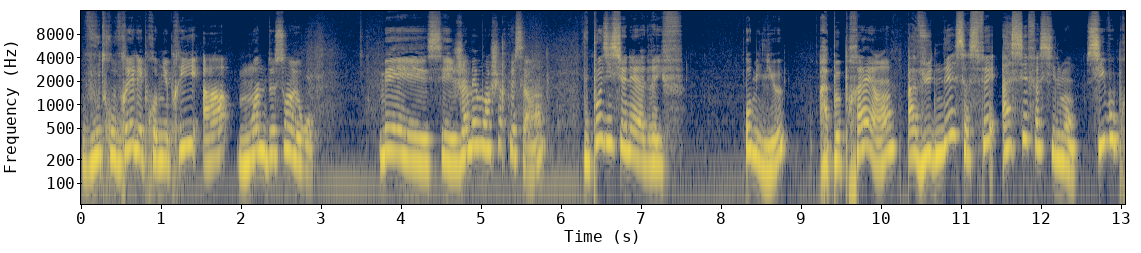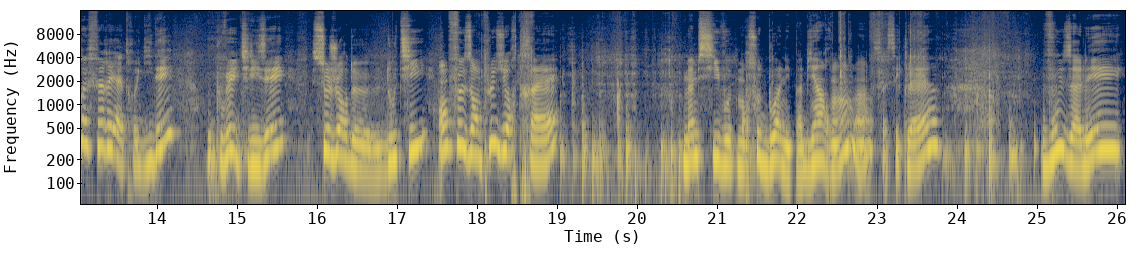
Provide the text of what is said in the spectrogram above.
vous trouverez les premiers prix à moins de 200 euros. Mais c'est jamais moins cher que ça. Hein. Vous positionnez la griffe au milieu, à peu près, hein. à vue de nez, ça se fait assez facilement. Si vous préférez être guidé, vous pouvez utiliser ce genre d'outil en faisant plusieurs traits, même si votre morceau de bois n'est pas bien rond, hein, ça c'est clair, vous allez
